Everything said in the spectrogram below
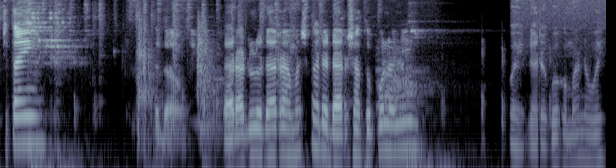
Ceteng. Itu dong. Darah dulu darah. Nggak ada darah satupun anjing? Woi darah gua ke mana woi?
